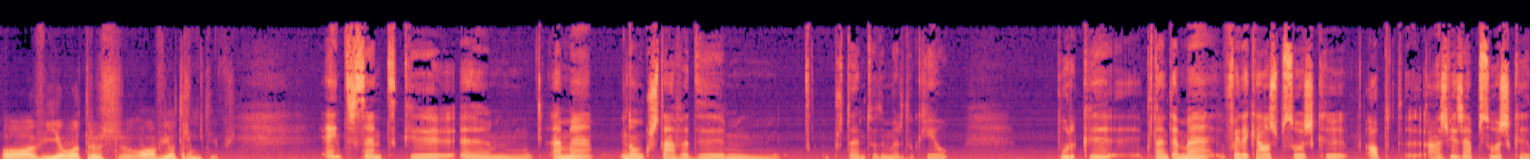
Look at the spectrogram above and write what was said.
ou havia outros, ou havia outros motivos? É interessante que um, Amã não gostava de, portanto, de Mardoqueu porque, portanto, a mãe foi daquelas pessoas que, às vezes há pessoas que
